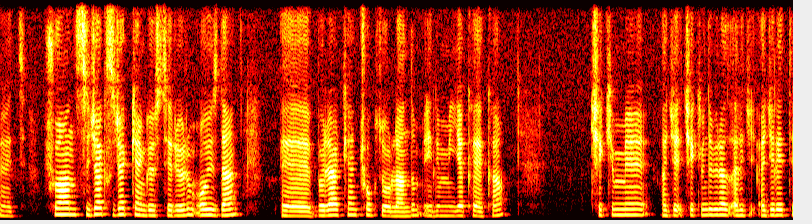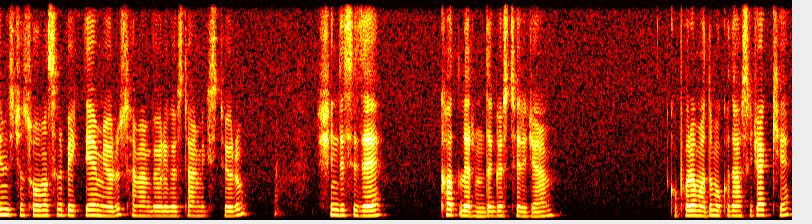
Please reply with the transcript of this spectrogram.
Evet. Şu an sıcak sıcakken gösteriyorum. O yüzden e, bölerken çok zorlandım. Elimi yaka yaka. Çekimi, ace, çekimde biraz ace- acele ettiğimiz için soğumasını bekleyemiyoruz. Hemen böyle göstermek istiyorum. Şimdi size katlarını da göstereceğim. Koparamadım o kadar sıcak ki.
